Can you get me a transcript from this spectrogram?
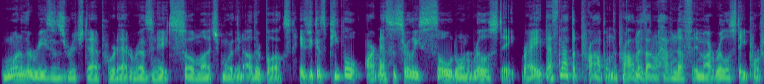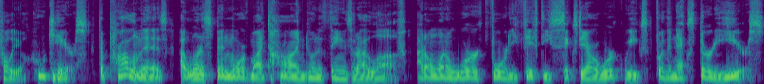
one of the reasons Rich Dad Poor Dad resonates so much more than other books is because people aren't necessarily sold on real estate, right? That's not the problem. The problem is I don't have enough in my real estate portfolio. Who cares? The problem is I want to spend more of my time doing the things that I love. I don't want to work 40, 50, 60 hour work weeks for the next 30 years.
